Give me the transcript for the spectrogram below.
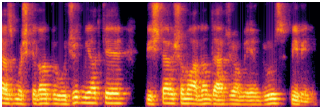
از مشکلات به وجود میاد که بیشتر شما الان در جامعه امروز می‌بینید.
